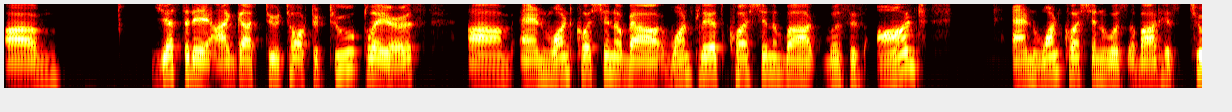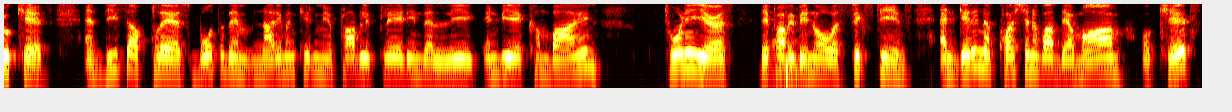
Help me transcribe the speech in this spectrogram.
um, yesterday I got to talk to two players. Um, and one question about one player's question about was his aunt and one question was about his two kids and these are players both of them not even kidding you probably played in the league nba combined 20 years they probably been over six teams. And getting a question about their mom or kids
